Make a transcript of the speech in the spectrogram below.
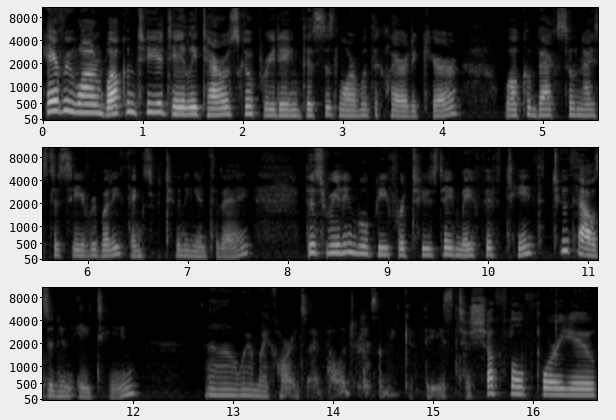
Hey everyone, welcome to your daily tarot scope reading. This is Lauren with the Clarity Cure. Welcome back. So nice to see everybody. Thanks for tuning in today. This reading will be for Tuesday, May 15th, 2018. Uh, where are my cards? I apologize. Let me get these to shuffle for you.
